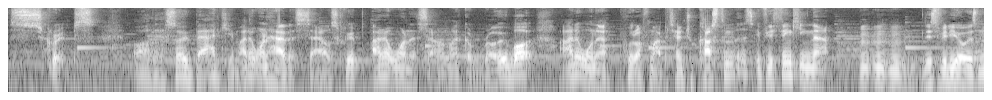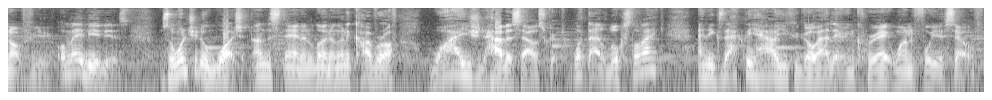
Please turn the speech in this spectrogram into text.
scripts. Oh, they're so bad, Kim. I don't want to have a sales script. I don't want to sound like a robot. I don't want to put off my potential customers. If you're thinking that, mm -mm -mm, this video is not for you. Or maybe it is. So I want you to watch, and understand, and learn. I'm going to cover off why you should have a sales script, what that looks like, and exactly how you could go out there and create one for yourself.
